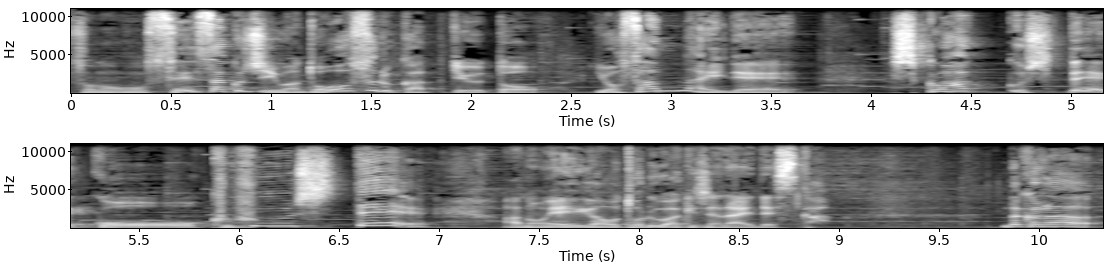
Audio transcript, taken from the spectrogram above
その制作陣はどうするかっていうと、予算内で宿泊して、こう、工夫して、あの、映画を撮るわけじゃないですか。だから、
